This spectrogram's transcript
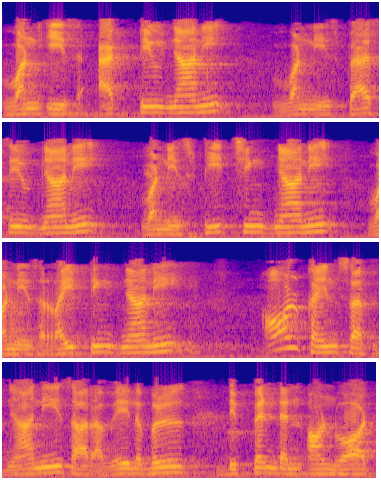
One is active jnani, one is passive jnani, one is teaching jnani, one is writing jnani, all kinds of jnanis are available dependent on what?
